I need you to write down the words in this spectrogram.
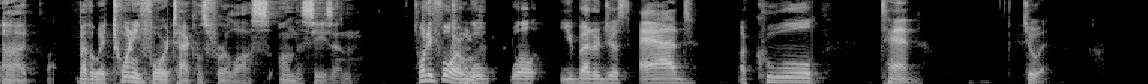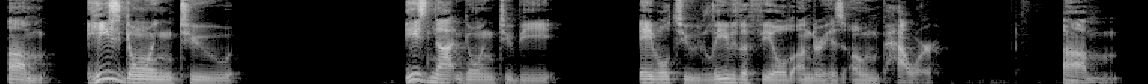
Uh, by the way, 24 tackles for a loss on the season. 24. 20. Well, well, you better just add a cool 10 to it. Um, he's going to. He's not going to be able to leave the field under his own power. Um,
